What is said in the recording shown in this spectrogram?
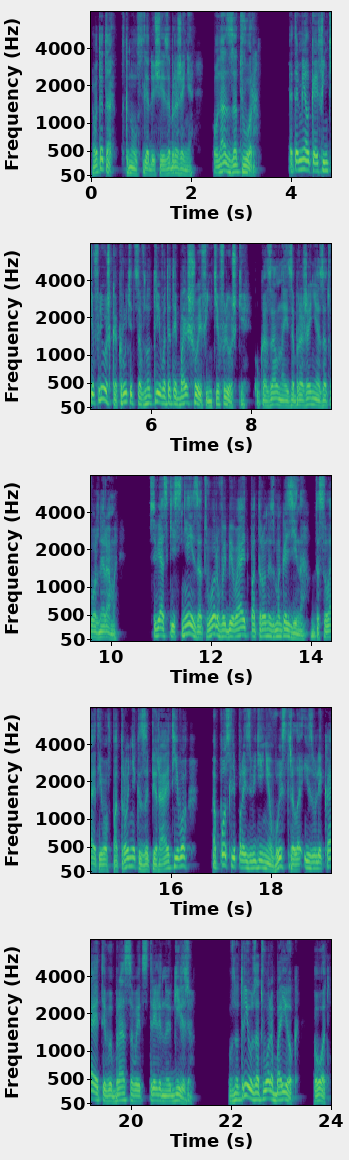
Вот это, ткнул следующее изображение, у нас затвор. Эта мелкая финтифлюшка крутится внутри вот этой большой финтифлюшки, указал на изображение затворной рамы. В связке с ней затвор выбивает патрон из магазина, досылает его в патронник, запирает его, а после произведения выстрела извлекает и выбрасывает стрелянную гильзу. Внутри у затвора боек. Вот.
